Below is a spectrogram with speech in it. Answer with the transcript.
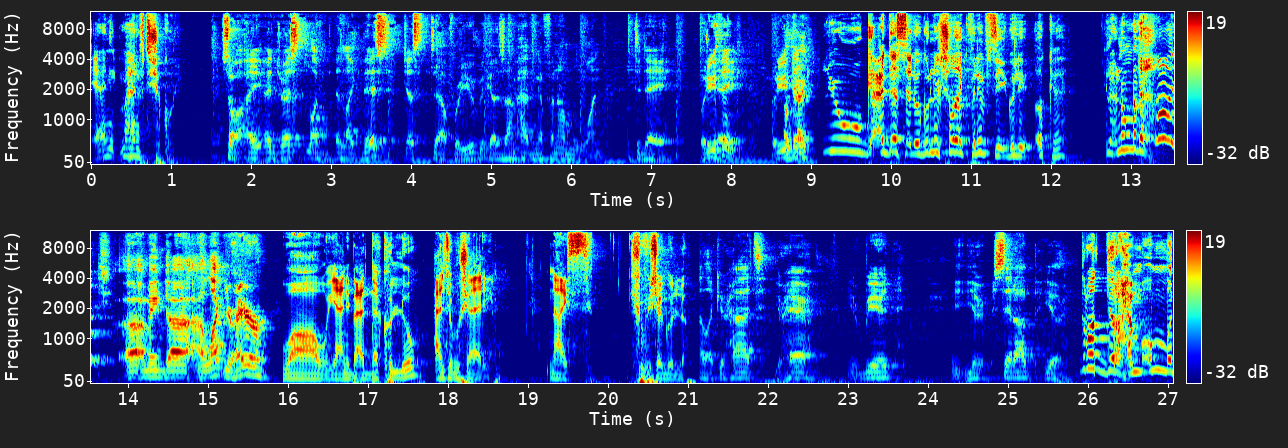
يعني ما عرفت ايش اقول So I, I dressed like, like this just uh, for you because I'm having a phenomenal one today. What do you think? What do you Okay. think? يو قاعد اسال واقول له ايش رايك في لبسي؟ يقول لي اوكي. لان ام الاحراج. Uh, I mean, uh, I like your hair. واو يعني بعد ده كله عجبه شعري. نايس. شوف ايش اقول له. I like your hat, your hair, Your beard, your setup, your رد يرحم أمك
